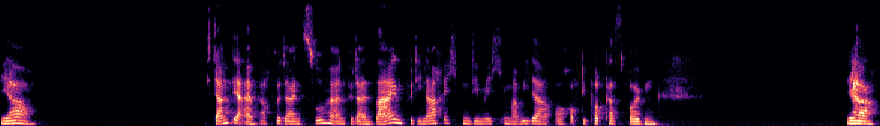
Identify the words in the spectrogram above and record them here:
ja, ich danke dir einfach für dein Zuhören, für dein Sein, für die Nachrichten, die mich immer wieder auch auf die Podcast-Folgen ja,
